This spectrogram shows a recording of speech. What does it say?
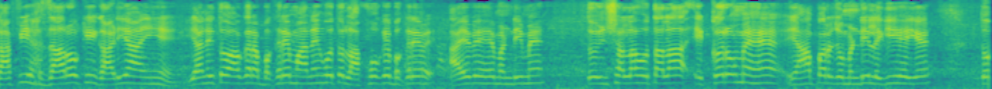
काफ़ी हज़ारों की गाड़ियाँ आई हैं। यानी तो अगर आप बकरे मानेंगे तो लाखों के बकरे आए हुए हैं मंडी में। तो इन ताला एकड़ों में है। यहाँ पर जो मंडी लगी है ये तो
